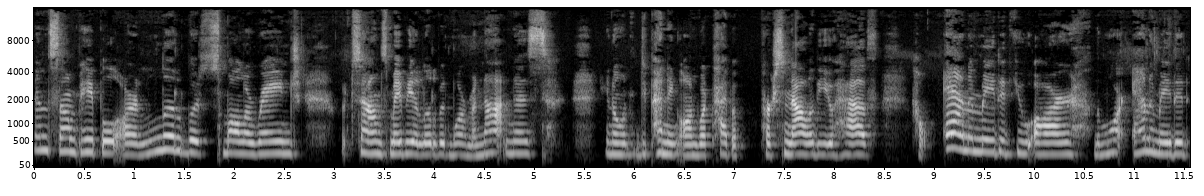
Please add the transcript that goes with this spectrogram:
and some people are a little bit smaller range, which sounds maybe a little bit more monotonous you know, depending on what type of personality you have, how animated you are. The more animated,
